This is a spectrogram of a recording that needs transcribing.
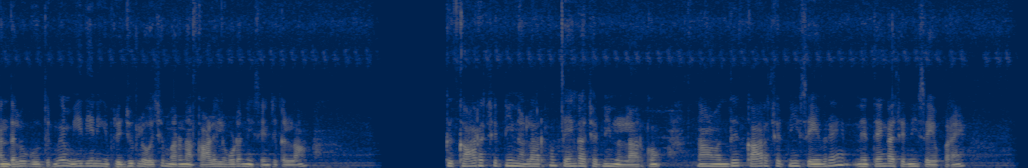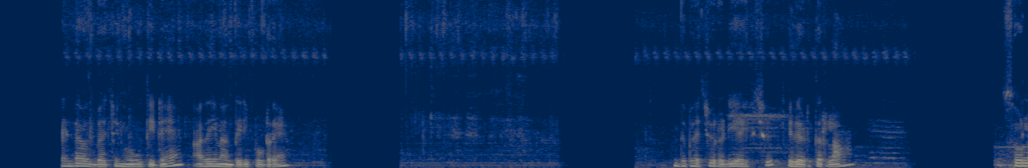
அந்த அளவுக்கு ஊற்றிடுங்க மீதியை நீங்கள் ஃப்ரிட்ஜுக்குள்ளே வச்சு மறுநாள் காலையில் கூட நீங்கள் செஞ்சுக்கலாம். இதுக்கு கார சட்னி நல்லாயிருக்கும் தேங்காய் சட்னி நல்லாயிருக்கும் நான் வந்து கார சட்னி செய்கிறேன் தேங்காய் சட்னி செய்ய போகிறேன் ரெண்டாவது பேட்சிங் ஊற்றிட்டேன் அதையும் நான் திருப்பி விடுறேன். இந்த பேட்சும் ரெடி ஆகிடுச்சு இதை எடுத்துடலாம். சோள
